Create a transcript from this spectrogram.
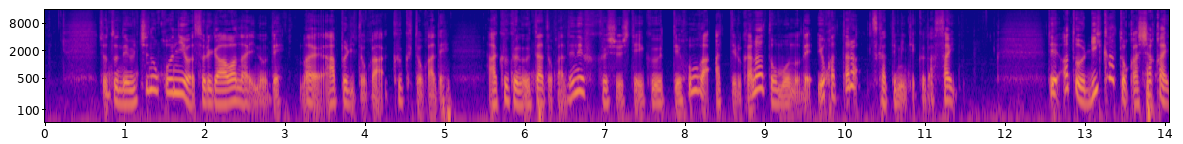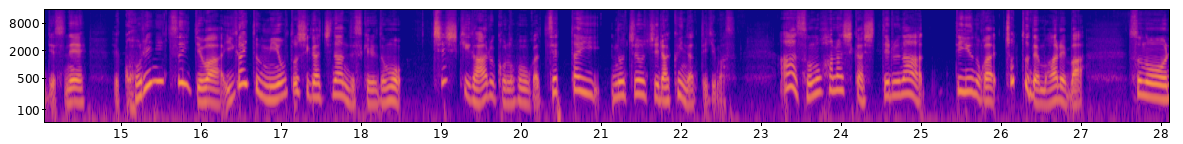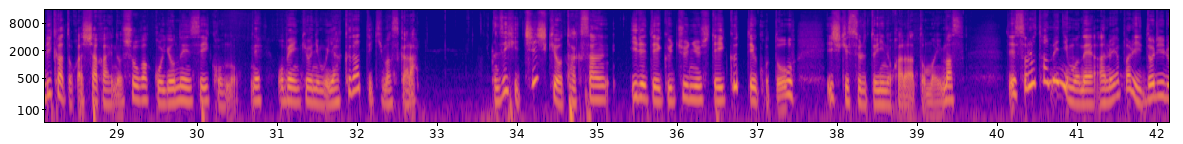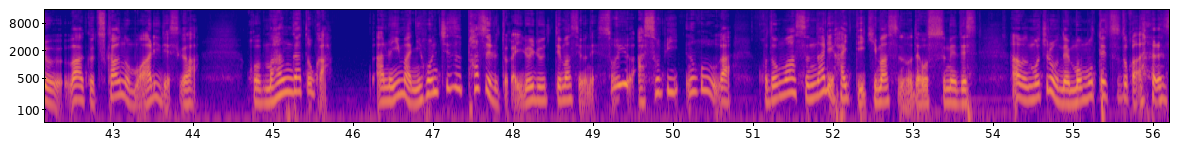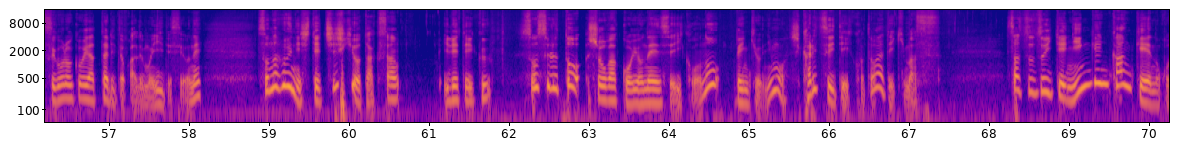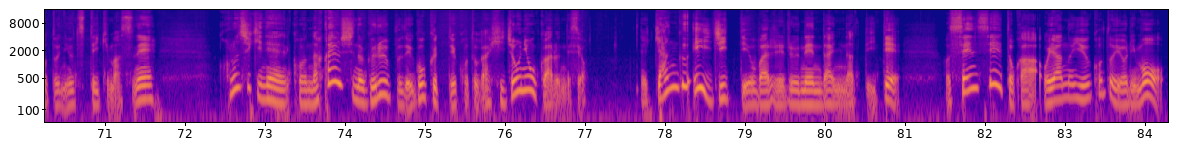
ちょっとねうちの子にはそれが合わないので、まあ、アプリとかククとかであククの歌とかでね復習していくっていう方が合ってるかなと思うのでよかったら使ってみてください。であと理科とか社会ですねこれについては意外と見落としがちなんですけれども知識がある子の方が絶対後々楽になってきます。ああその話か知ってるなっていうのがちょっとでもあればその理科とか社会の小学校4年生以降のねお勉強にも役立ってきますから是非知識をたくさん入れていく注入していくっていうことを意識するといいのかなと思います。でそのためにもねあのやっぱりドリルワーク使うのもありですがこう漫画とかあの今日本地図パズルとかいろいろ売ってますよねそういう遊びの方が子供はすんなり入っていきますのでおすすめです。あもちろんね桃鉄とか すごろくをやったりとかでもいいですよね。そんな風にして知識をたくさん入れていくそうすると小学校4年生以降の勉強にもしっかりついていくことができます。さあ続いて人間関係のことに移っていきますね。この時期ねこう仲良しのグループで動くっていうことが非常に多くあるんですよ。でギャングエイジって呼ばれる年代になっていて先生とか親の言うことよりも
